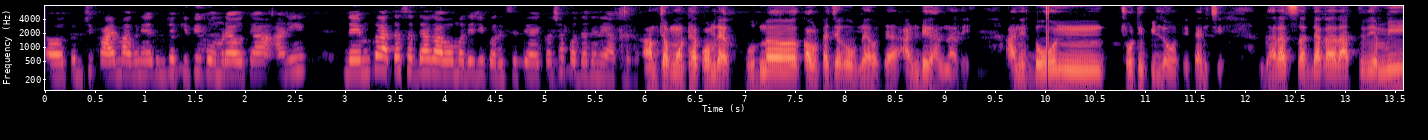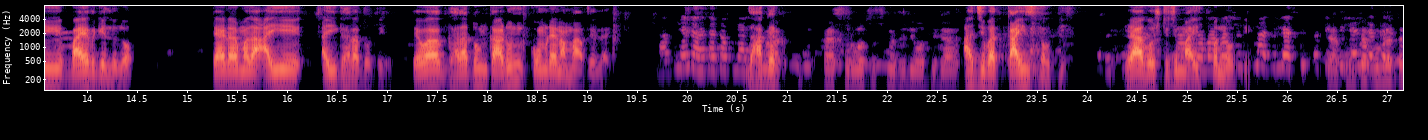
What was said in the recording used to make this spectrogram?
अं, तुमची काय मागणी आहे? तुमच्या किती कोंबड्या होत्या? आणि नेमकं आता सध्या गावामध्ये जी परिस्थिती आहे कशा पद्धतीने आकडे आमच्या मोठ्या कोंबड्या पूर्ण कवटाच्या कोंबड्या होत्या अंडी घालणारी. आणि दोन छोटी पिल्लं होती त्यांची. घरात सध्या का रात्री मी बाहेर गेलेलो. त्या टायमाला आई आई घरात होती. तेव्हा घरातून काढून कोंबड्यांना मारलेलं आहे. तुम्हाला झाकं काय पूर्वसूचना दिली होती का? अजिबात काहीच नव्हती. या गोष्टीची माहीत पण नव्हती. त्या तुमच्या कोंबड्याचं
